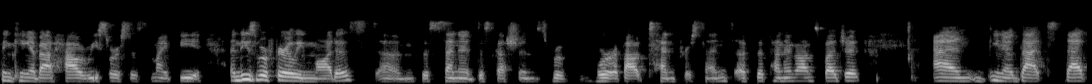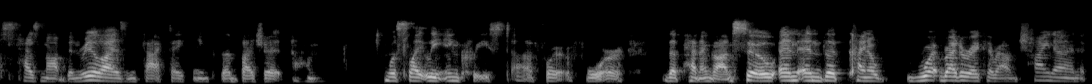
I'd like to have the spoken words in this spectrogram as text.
thinking about how resources might be. And these were fairly modest. Um, the Senate discussions were, were about 10% of the Pentagon's budget. And you know that that has not been realized. In fact, I think the budget um, was slightly increased uh, for for the Pentagon. So and and the kind of rhetoric around China and a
